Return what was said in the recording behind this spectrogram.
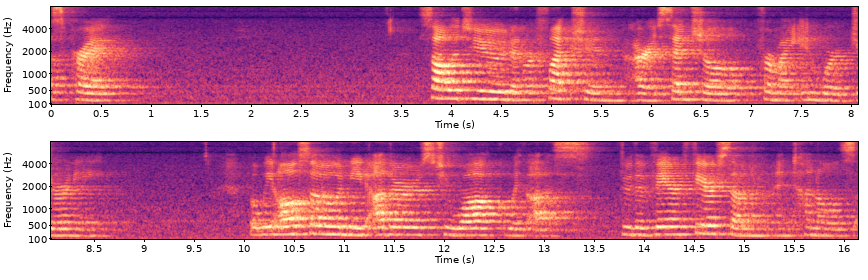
Us pray. Solitude and reflection are essential for my inward journey. But we also need others to walk with us through the very fearsome and tunnels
